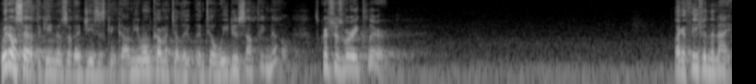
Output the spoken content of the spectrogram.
We don't set up the kingdom so that Jesus can come. He won't come until, until we do something. No. Scripture is very clear. Like a thief in the night.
